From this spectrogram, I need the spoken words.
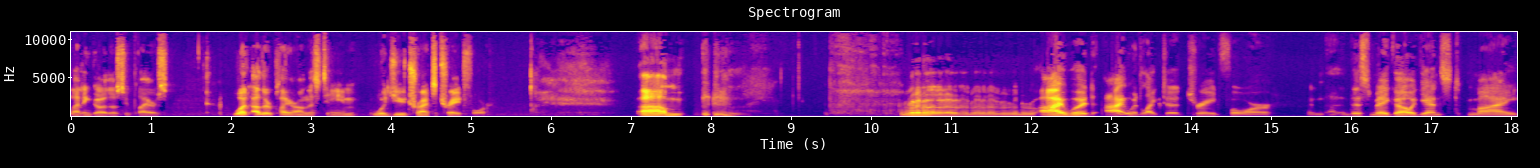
letting go of those two players. What other player on this team would you try to trade for? Um, I would I would like to trade for, and uh, this may go against my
